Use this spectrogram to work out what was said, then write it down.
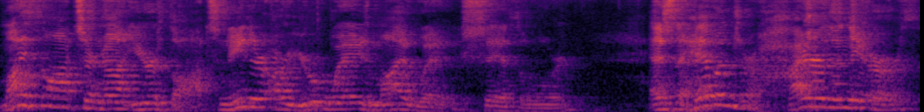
My thoughts are not your thoughts, neither are your ways my ways, saith the Lord. As the heavens are higher than the earth,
